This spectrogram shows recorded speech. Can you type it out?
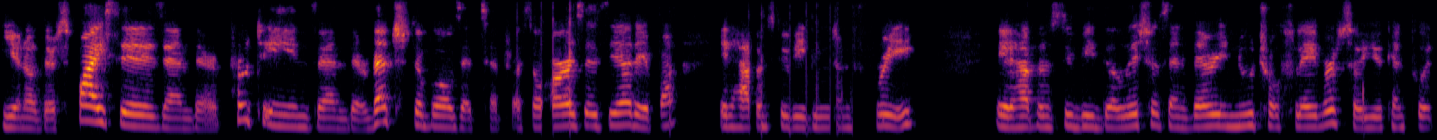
you know their spices and their proteins and their vegetables etc so ours is the arepa it happens to be gluten free it happens to be delicious and very neutral flavor. So you can put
